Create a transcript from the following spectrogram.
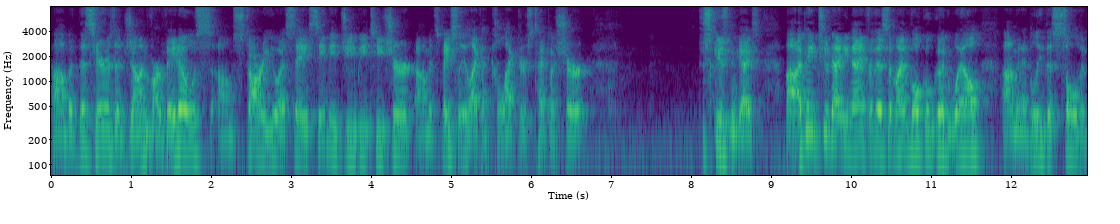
Uh, but this here is a John Varvatos um, Star USA CBGB T-shirt. Um, it's basically like a collector's type of shirt. Excuse me, guys. Uh, I paid $2.99 for this at my local Goodwill, um, and I believe this sold in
